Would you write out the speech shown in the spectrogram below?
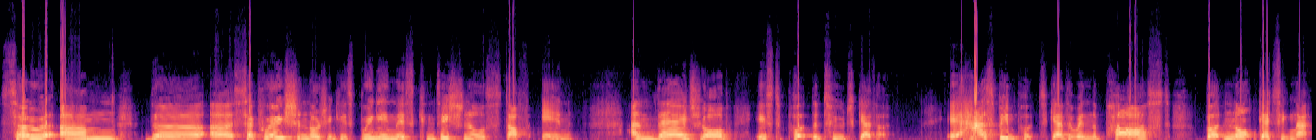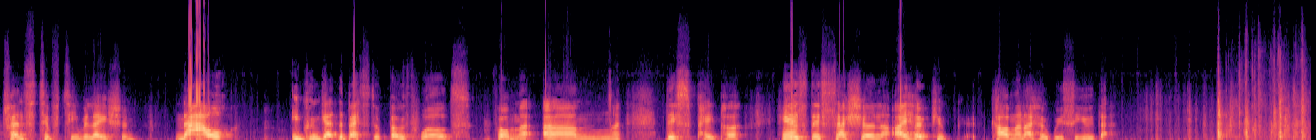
So um, the uh, separation logic is bringing this conditional stuff in, and their job is to put the two together. It has been put together in the past, but not getting that transitivity relation. Now you can get the best of both worlds from um, this paper. Here's this session. I hope you come and I hope we see you there.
